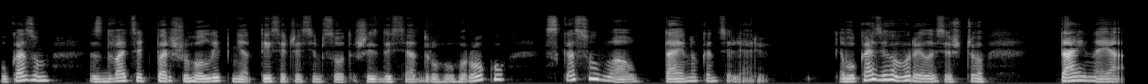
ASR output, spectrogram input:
Указом з 21 липня 1762 року скасував тайну канцелярію. В указі говорилося, що тайная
